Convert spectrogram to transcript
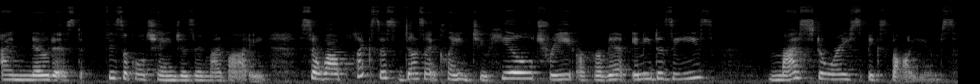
I noticed physical changes in my body. So while Plexus doesn't claim to heal, treat, or prevent any disease, my story speaks volumes.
